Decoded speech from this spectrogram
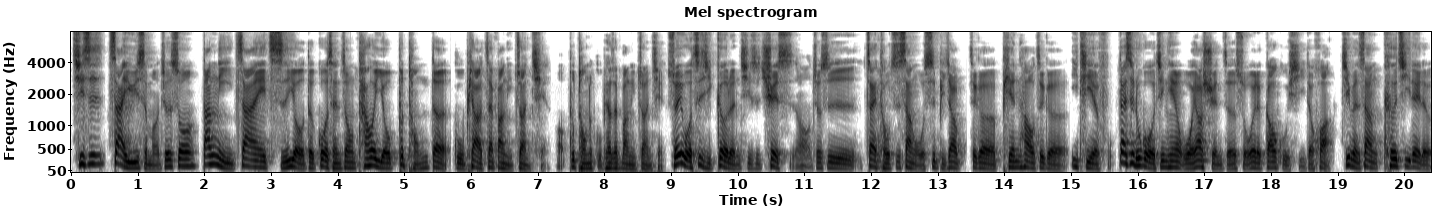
其实在于什么？就是说，当你在持有的过程中，它会有不同的股票在帮你赚钱哦，不同的股票在帮你赚钱。所以我自己个人其实确实哦，就是在投资上我是比较这个偏好这个 ETF。但是如果我今天我要选择所谓的高股息的话，基本上科技类的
